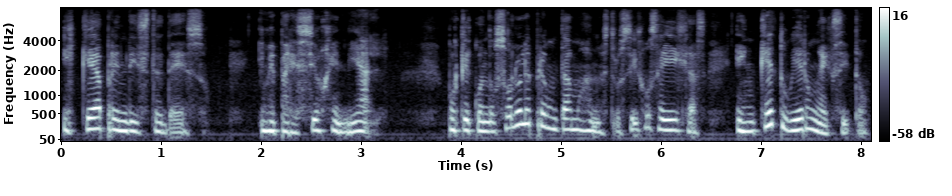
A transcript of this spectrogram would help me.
y qué aprendiste de eso? Y me pareció genial, porque cuando solo le preguntamos a nuestros hijos e hijas en qué tuvieron éxito,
